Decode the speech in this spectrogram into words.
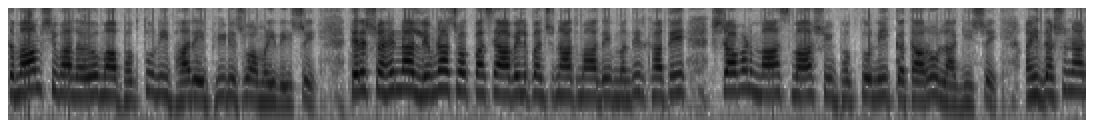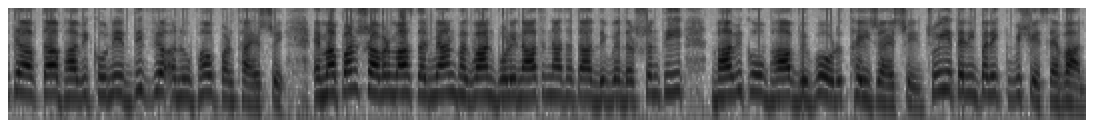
તમામ શિવાલયોમાં ભક્તોની ભારે ભીડ જોવા મળી રહી છે. ત્યારે શહેરના લીમડા ચોક પાસે આવેલ પંચનાથ મહાદેવ મંદિર ખાતે શ્રાવણ માસમાં શ્રી ભક્તોની કતારો લાગી છે. અહીં દર્શનાર્થે આવતા ભાવિકોને દિવ્ય અનુભવ પણ થાય છે. એમાં પણ શ્રાવણ માસ દરમિયાન ભગવાન ભોળેનાથના થતા દિવ્ય દર્શનથી ભાવિકો ભાવ વિભોર થઈ જાય છે. જોઈએ તેની પર એક વિશેષ અહેવાલ.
